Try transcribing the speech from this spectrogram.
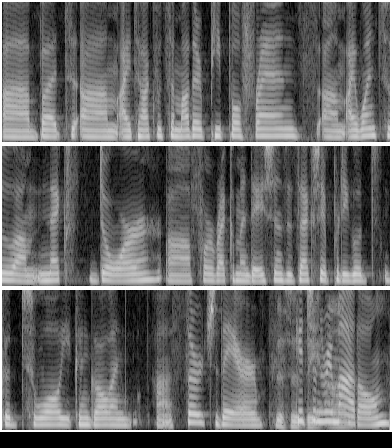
Uh, but um, I talked with some other people, friends. Um, I went to um, Nextdoor uh, for recommendations. It's actually a pretty good good tool. You can go and uh, search there. This is Kitchen the on- remodel.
